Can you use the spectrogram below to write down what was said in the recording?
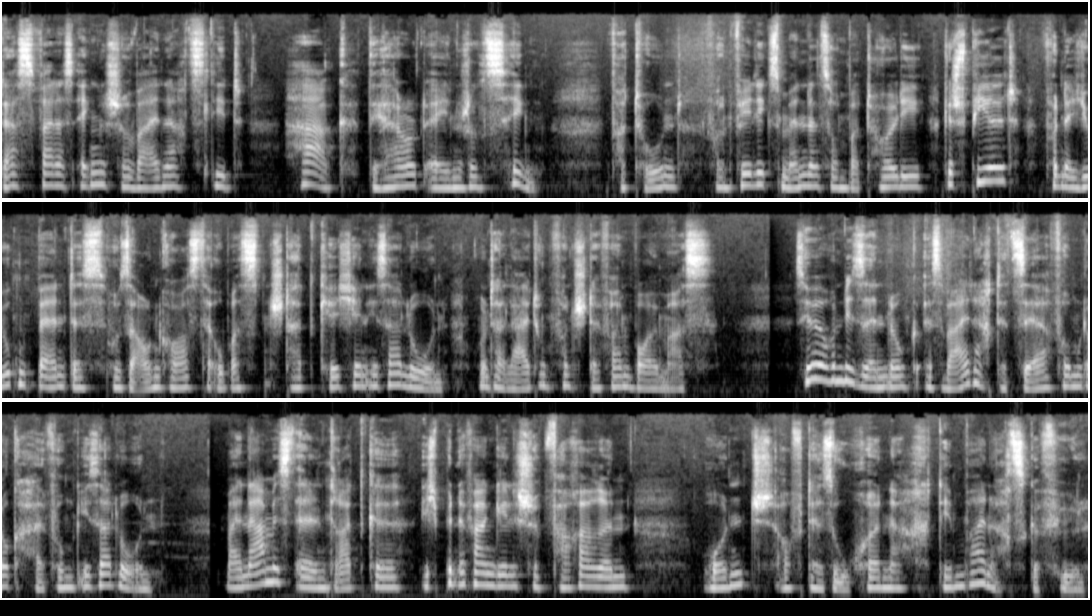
Das war das englische Weihnachtslied Hark, the Herald Angels Sing, vertont von Felix Mendelssohn Bartholdy, gespielt von der Jugendband des Posaunenchors der obersten Stadtkirche in Iserlohn unter Leitung von Stefan Bäumers. Sie hören die Sendung Es weihnachtet sehr vom Lokalfunk Iserlohn. Mein Name ist Ellen Gradke, ich bin evangelische Pfarrerin und auf der Suche nach dem Weihnachtsgefühl.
